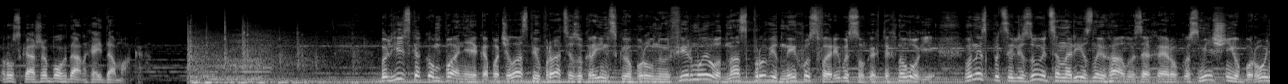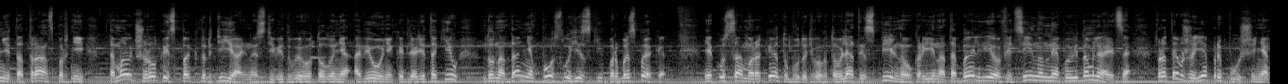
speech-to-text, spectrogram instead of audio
розкаже Богдан Гайдамака. Бельгійська компанія, яка почала співпрацю з українською оборонною фірмою, одна з провідних у сфері високих технологій. Вони спеціалізуються на різних галузях аерокосмічній, оборонній та транспортній та мають широкий спектр діяльності від виготовлення авіоніки для літаків до надання послуги з кібербезпеки. Яку саме ракету будуть виготовляти спільно Україна та Бельгія, офіційно не повідомляється. Проте вже є припущення.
